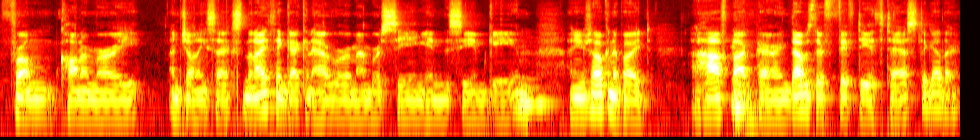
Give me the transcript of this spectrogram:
from Conor Murray and Johnny Sexton than I think I can ever remember seeing in the same game. Mm. And you're talking about a halfback mm. pairing, that was their 50th test together.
